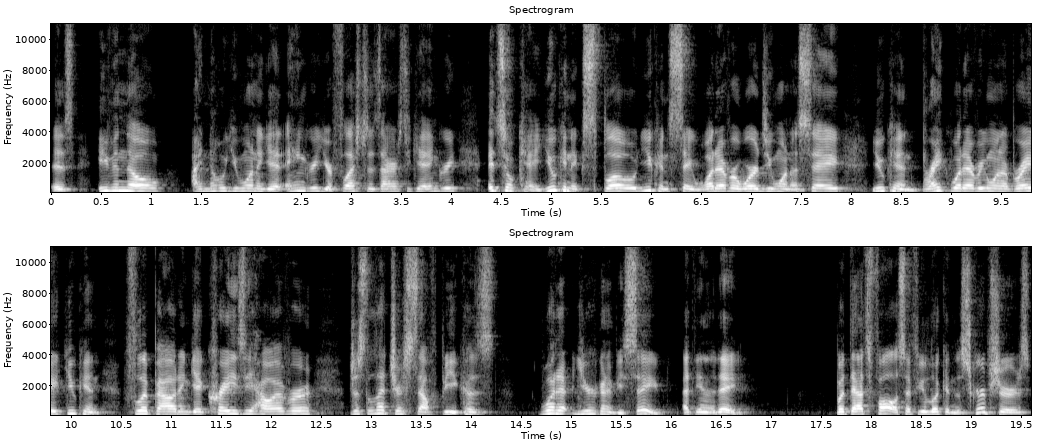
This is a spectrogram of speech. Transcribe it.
Is even though I know you want to get angry. Your flesh desires to get angry. It's okay. You can explode. You can say whatever words you want to say. You can break whatever you want to break. You can flip out and get crazy, however. Just let yourself be because what you're going to be saved at the end of the day. But that's false. If you look in the scriptures,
